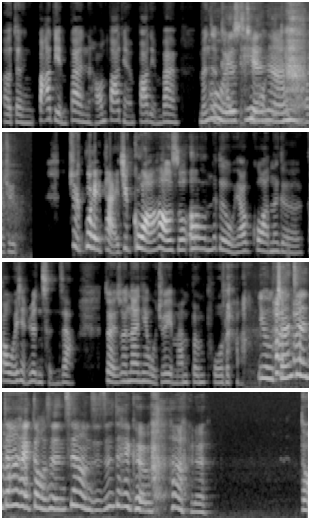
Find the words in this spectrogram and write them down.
呃，等八点半，好像八点八点半门诊开始之后，你就赶快去 去柜台去挂号，说哦，那个我要挂那个高危险妊娠这样。对，所以那一天我觉得也蛮奔波的，有转诊单还搞成这样子，这太可怕了。对，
